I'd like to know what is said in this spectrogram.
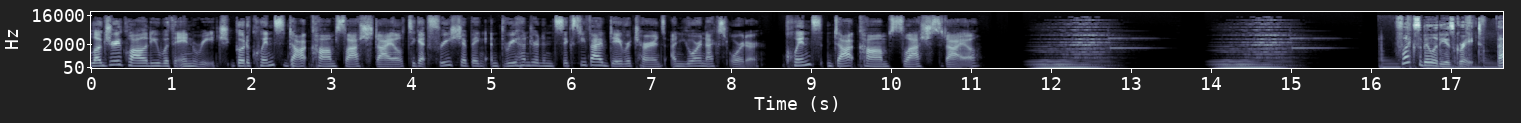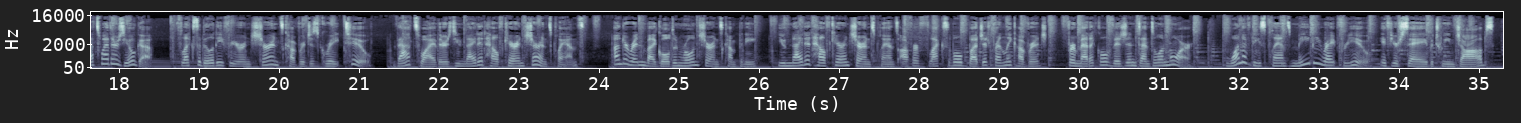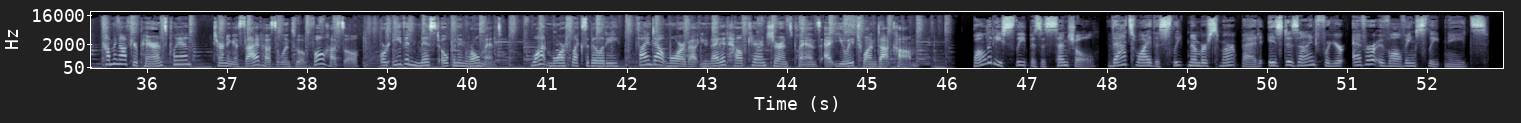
Luxury quality within reach. Go to quince.com slash style to get free shipping and 365 day returns on your next order. Quince.com slash style. Flexibility is great. That's why there's yoga. Flexibility for your insurance coverage is great too. That's why there's United Healthcare Insurance Plans. Underwritten by Golden Rule Insurance Company, United Healthcare Insurance Plans offer flexible, budget friendly coverage for medical, vision, dental, and more. One of these plans may be right for you if you're, say, between jobs, coming off your parents' plan, turning a side hustle into a full hustle, or even missed open enrollment. Want more flexibility? Find out more about United Healthcare Insurance Plans at uhone.com. Quality sleep is essential. That's why the Sleep Number Smart Bed is designed for your ever evolving sleep needs.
